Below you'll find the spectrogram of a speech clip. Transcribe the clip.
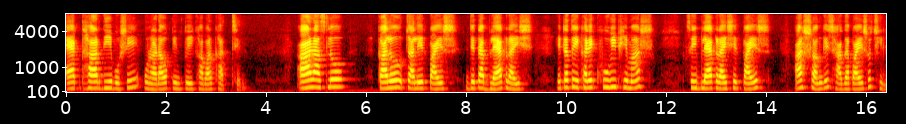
এক ধার দিয়ে বসে ওনারাও কিন্তু এই খাবার খাচ্ছেন। আর আসলো কালো চালের পায়েস, যেটা ব্ল্যাক রাইস এটা তো এখানে খুবই ফেমাস সেই ব্ল্যাক রাইসের পায়েস, আর সঙ্গে সাদা পায়েসও ছিল।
